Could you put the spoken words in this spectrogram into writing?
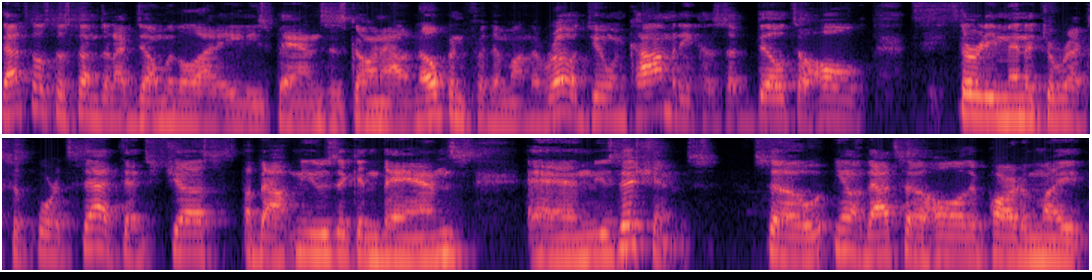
that's also something I've done with a lot of '80s bands is gone out and open for them on the road doing comedy because I've built a whole 30 minute direct support set that's just about music and bands and musicians. So you know, that's a whole other part of my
